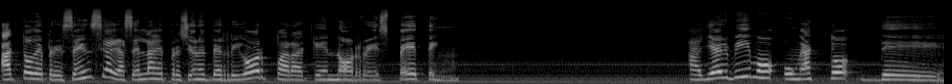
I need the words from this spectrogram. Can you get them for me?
acto de presencia y hacer las expresiones de rigor para que nos respeten. Ayer vimos un acto de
